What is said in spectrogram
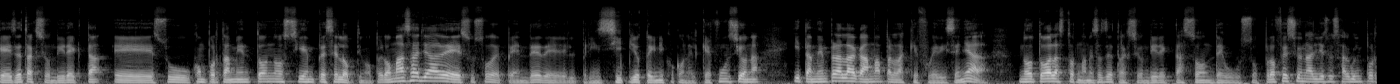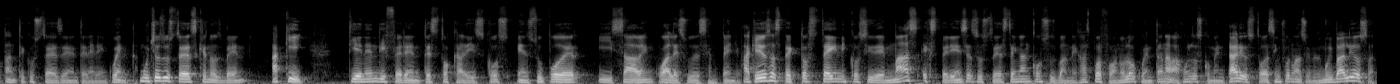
que es de tracción directa, eh, su comportamiento no siempre es el óptimo, pero más allá de eso, eso depende del principio técnico con el que funciona y también para la gama para la que fue diseñada. No todas las tornamesas de tracción directa son de uso profesional y eso es algo importante que ustedes deben tener en cuenta. Muchos de ustedes que nos ven aquí tienen diferentes tocadiscos en su poder y saben cuál es su desempeño. Aquellos aspectos técnicos y demás experiencias que ustedes tengan con sus bandejas, por favor no lo cuentan abajo en los comentarios. Toda esa información es muy valiosa,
